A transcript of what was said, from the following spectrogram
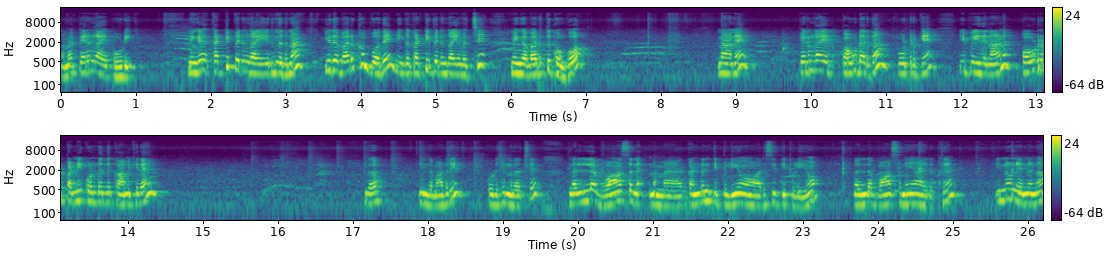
நம்ம பெருங்காய பொடி. நீங்கள் கட்டி பெருங்காயம் இருந்ததுன்னா இதை வறுக்கும் போதே நீங்கள் கட்டி பெருங்காயம் வச்சு நீங்கள் வறுத்துக்கோங்க. நான் பெருங்காய பவுடர் தான் போட்டிருக்கேன். இப்போ இதை நான் பவுடர் பண்ணி கொண்டு வந்து காமிக்கிறேன். இந்த மாதிரி. பிடிச்சிருந்தாச்சு. நல்ல வாசனை நம்ம கண்டன் திப்பிலியும் அரிசி திப்பிலையும் நல்ல வாசனையாக இருக்குது இன்னொன்று என்னென்னா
